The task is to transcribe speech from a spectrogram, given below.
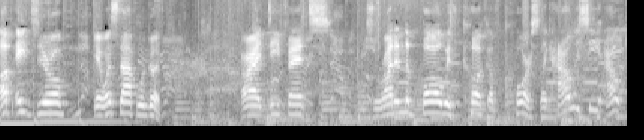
Up 8-0. Okay, one stop, we're good. Alright, defense. He's running the ball with Cook, of course. Like, how is he out?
